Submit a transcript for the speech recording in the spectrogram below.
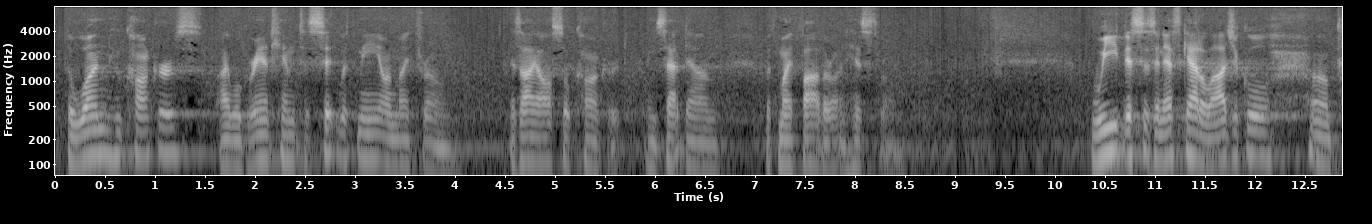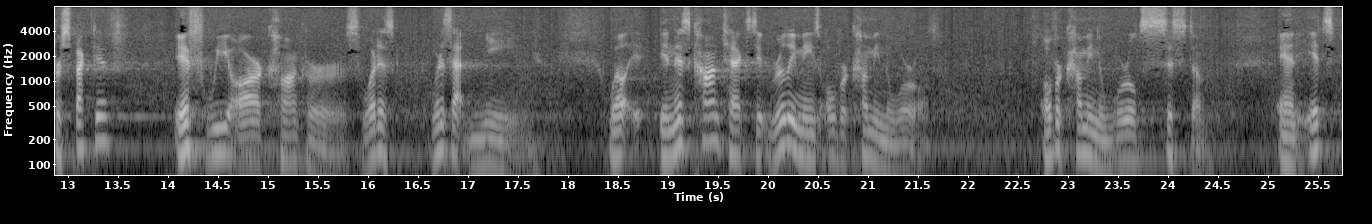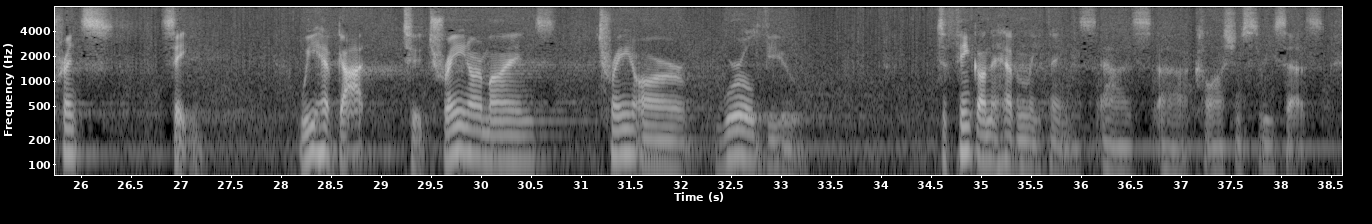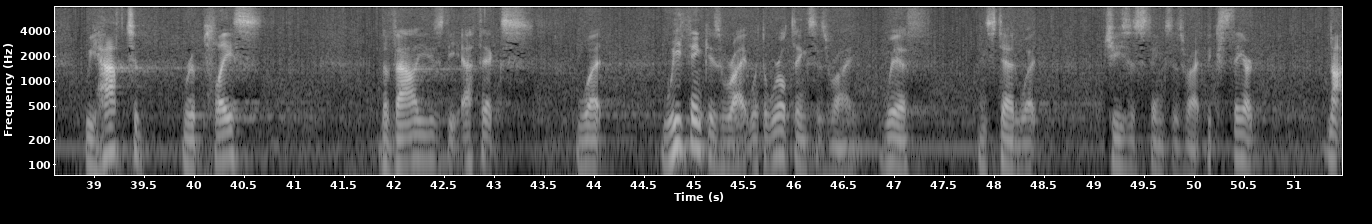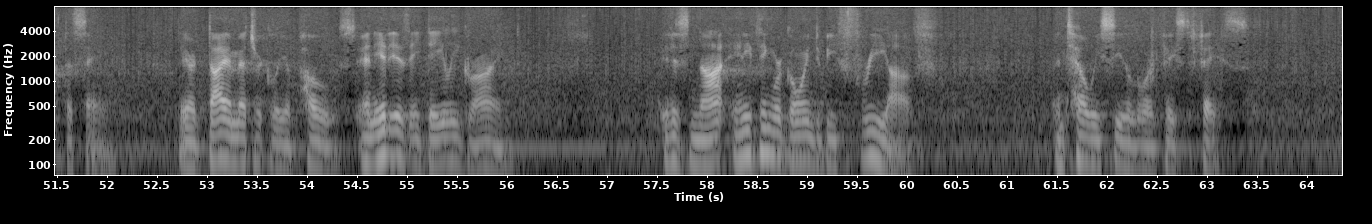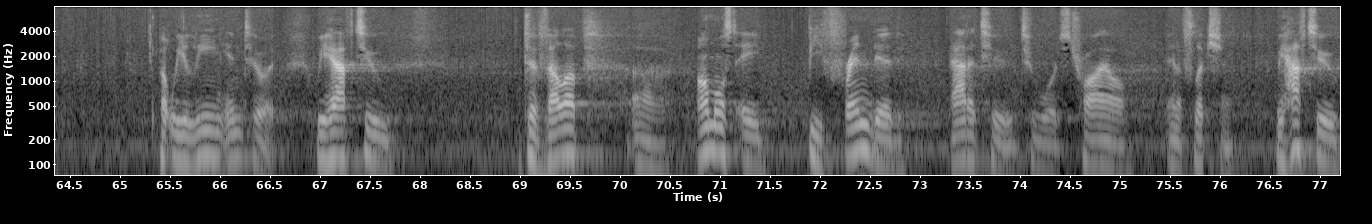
The one who conquers, I will grant him to sit with me on my throne, as I also conquered and sat down with my Father on his throne. We, this is an eschatological um, perspective. If we are conquerors, what, is, what does that mean? Well, in this context, it really means overcoming the world, overcoming the world system and its prince, Satan. We have got to train our minds, train our worldview to think on the heavenly things, as uh, Colossians 3 says. We have to replace the values, the ethics, what we think is right, what the world thinks is right, with instead what Jesus thinks is right, because they are not the same. They are diametrically opposed, and it is a daily grind. It is not anything we're going to be free of until we see the Lord face to face. But we lean into it. We have to develop uh, almost a befriended attitude towards trial and affliction. We have to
